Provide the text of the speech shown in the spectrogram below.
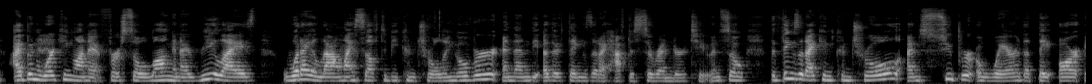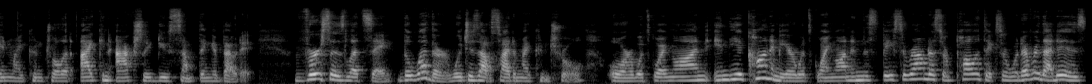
I've been working on it for so long and I realize what I allow myself to be controlling over and then the other things that I have to surrender to. And so the things that I can control, I'm super aware that they are in my control that I can actually do something about it. Versus, let's say, the weather, which is outside of my control, or what's going on in the economy, or what's going on in the space around us, or politics, or whatever that is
